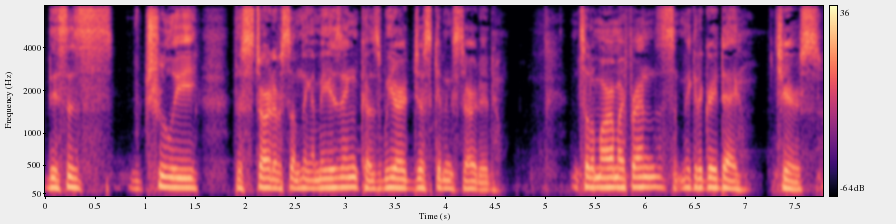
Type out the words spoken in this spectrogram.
this is truly the start of something amazing because we are just getting started. Until tomorrow, my friends, make it a great day. Cheers.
